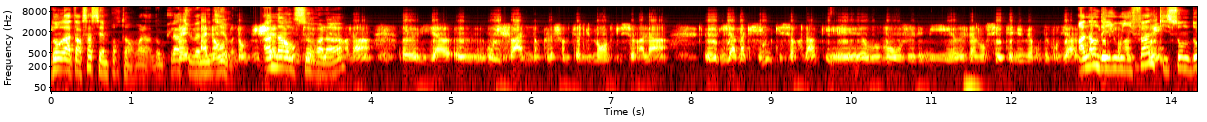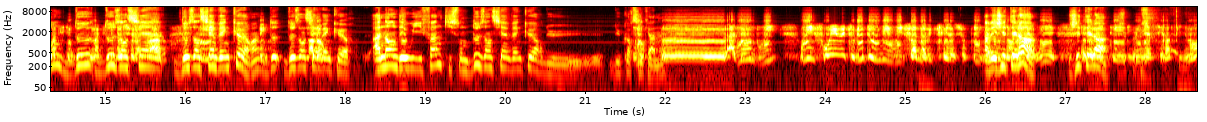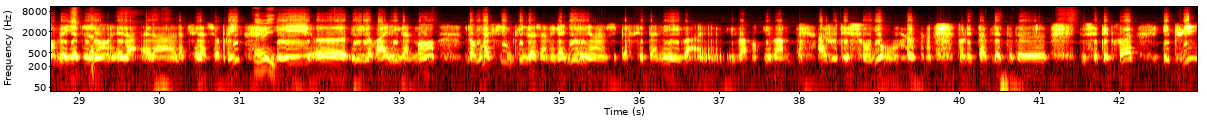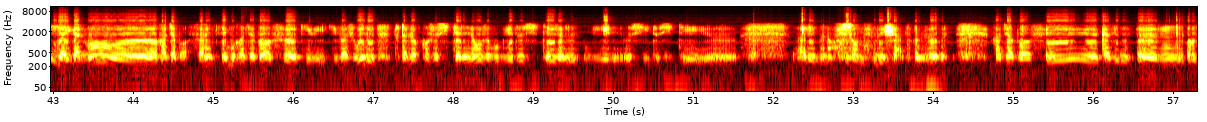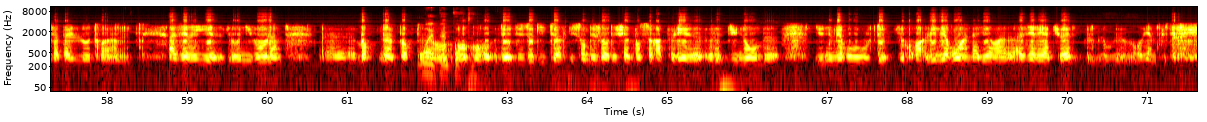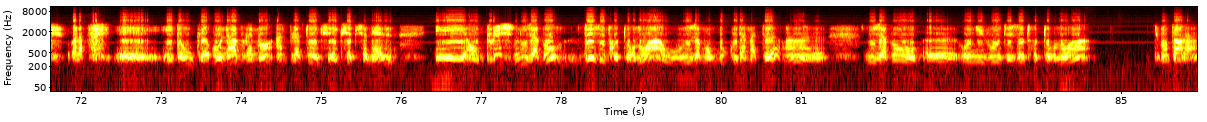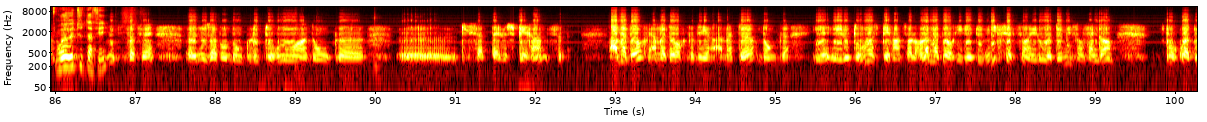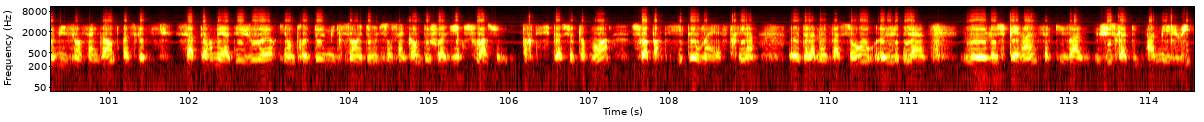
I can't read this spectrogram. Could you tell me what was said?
Donc attends, ça c'est important. Voilà, donc là tu vas nous dire. Anand sera là. Euh, il y a euh, donc la championne du monde, qui sera là. Euh, il y a Maxime qui sera là, qui est au moment où je l'ai mis, euh, je annoncé, était numéro 2 mondial. Anand et Ouifan, oui. qui sont donc hein, deux, deux, anciens, deux anciens vainqueurs. Deux, anciens vainqueurs. Anand et Ouifan, qui sont deux anciens vainqueurs du, du Corsican. Anand, hein. oui. Oui, oui, oui, tous les deux. Oui, Ouifan avait créé la surprise. Ah, mais j'étais là. J'étais là. Ouais, on- on- des, des auditeurs qui sont des joueurs d'échecs vont se rappeler euh, du nom de, du numéro 2, je crois. Le numéro 1 d'ailleurs, euh, Azeri actuel, me revient plus. Voilà. Et, et donc, euh, on a vraiment un plateau ex- exceptionnel. Et en plus, nous avons deux autres tournois où nous avons beaucoup d'amateurs. hein. Euh, Nous avons euh, au niveau des autres tournois, tu m'entends là hein? Oui, oui, tout à fait. tout à fait. Euh, nous avons donc le tournoi donc euh, euh, qui s'appelle Spérance. Amador, Amador, ça veut dire amateur, donc, et, et le tournoi Spérance. Alors l'Amador, il est de 1700 élo à 2150. Pourquoi 2150 Parce que ça permet à des joueurs qui ont entre 2100 et 2150 de choisir soit se- participer à ce tournoi, soit participer au maestre. hein. Euh, de la même façon, euh, le, la- le, le Spérance, qui va jusqu'à à 1008,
